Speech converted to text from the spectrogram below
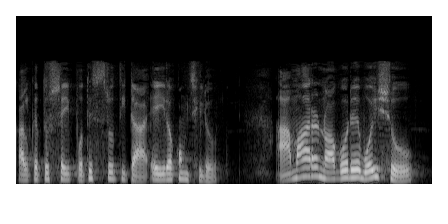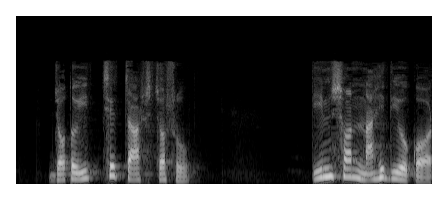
কালকেতুর সেই প্রতিশ্রুতিটা এই রকম ছিল, আমার নগরে বৈশ, যত ইচ্ছে চাষ চষ তিন সন নাহি দিও কর।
